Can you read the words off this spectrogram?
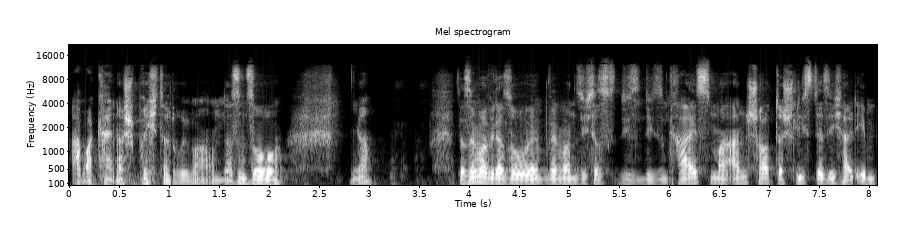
Aber keiner spricht darüber. Und das sind so, ja, da sind wir wieder so, wenn, man sich das, diesen, diesen Kreis mal anschaut, da schließt er sich halt eben,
